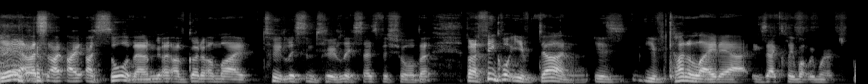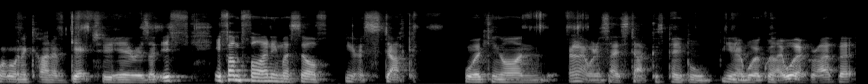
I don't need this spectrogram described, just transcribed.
Yeah, I, I, I, saw that. I've got it on my to listen to list. That's for sure. But but I think what you've done is you've kind of laid out exactly what we want to, what we want to kind of get to here. Is that if if I'm finding myself you know stuck working on I don't want to say stuck because people you know work where they work right? But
